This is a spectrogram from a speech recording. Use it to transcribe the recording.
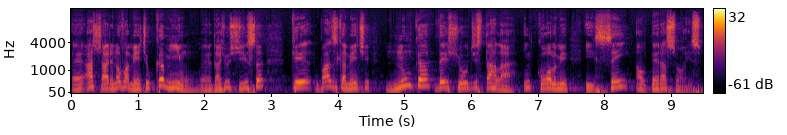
é, acharem novamente o caminho é, da justiça que basicamente nunca deixou de estar lá, incólume e sem alterações.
